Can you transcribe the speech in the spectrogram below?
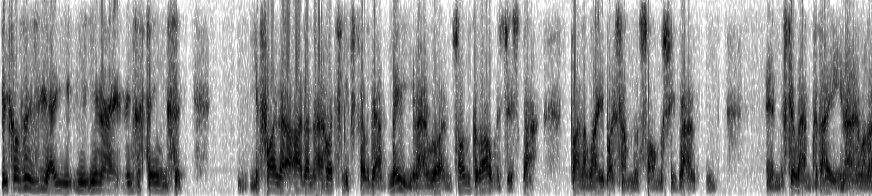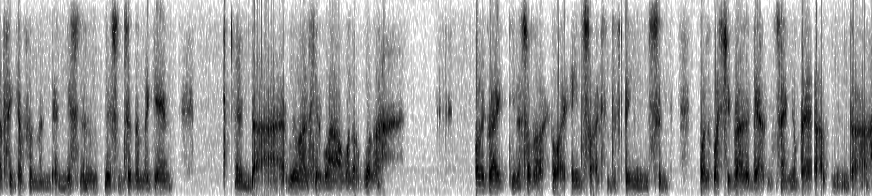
because you know you, you know these are things that you find out, I don't know what she felt about me, you know, writing songs, but I was just uh, blown away by some of the songs she wrote. And, and still am today, you know, when I think of them and, and listen, listen to them again and uh, realise that, wow, what a, what a, what a great, you know, sort of like, like insight into things and what, what she wrote about and sang about. And, uh,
